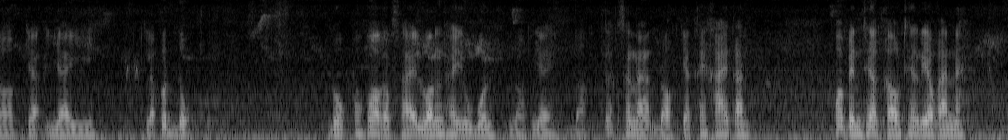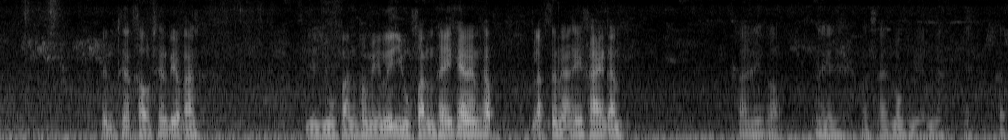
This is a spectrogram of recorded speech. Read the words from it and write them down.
ดอกจะใหญ่แล้วก็ดกดกพอๆกับสายหลวงไทยอุบลดอกใหญ่ ดอกลักษณะดอกจะคล้าย ๆ กัน เพราะเป็นเทือกเขาเทือกเดียวกันนะ เป็นเทือกเขาเทือกเดียวกัน อย่าอยู่ฝั่งเขมรหรืออยู่ฝั่งไทยแค่นั้นครับ ลักษณะคล้ายๆกันอันนี้ก็นี่ก็สายหลวงเขมรเหมือนกันครับ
